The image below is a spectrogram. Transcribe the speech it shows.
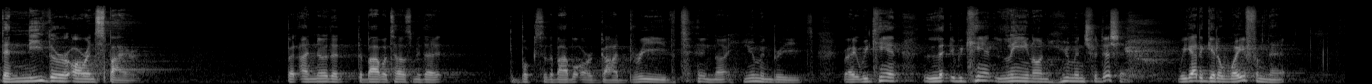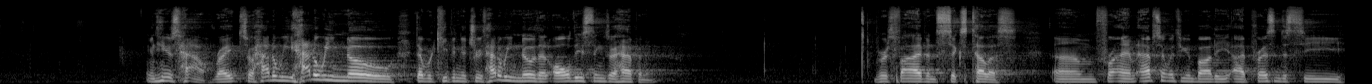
then neither are inspired. But I know that the Bible tells me that the books of the Bible are God breathed and not human breathed, right? We can't, we can't lean on human tradition. We got to get away from that. And here's how, right? So how do we how do we know that we're keeping the truth? How do we know that all these things are happening? Verse five and six tell us, um, "For I am absent with you in body; I present to see,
